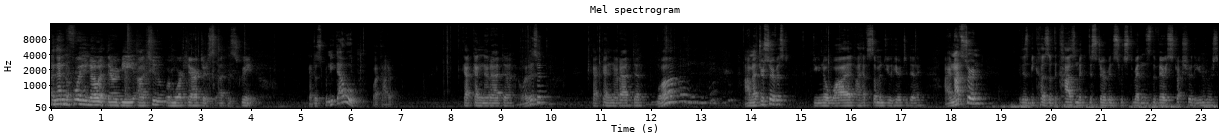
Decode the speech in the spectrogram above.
And then before you know it, there would be uh, two or more characters at the screen. Kakang narada. What is it? Narada. What? I'm at your service. Do you know why I have summoned you here today? I am not certain. It is because of the cosmic disturbance which threatens the very structure of the universe.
